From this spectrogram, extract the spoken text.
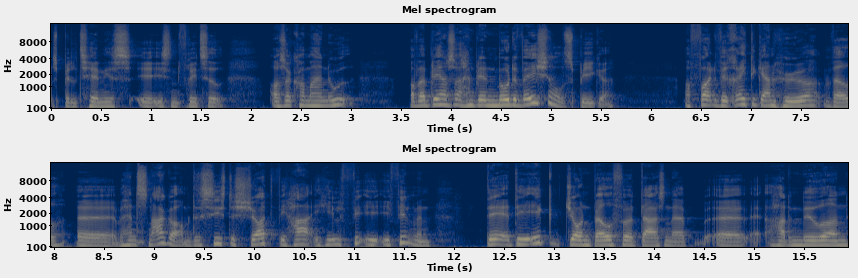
spille tennis øh, i sin fritid. Og så kommer han ud, og hvad bliver han så? Han bliver en motivational speaker. Og folk vil rigtig gerne høre, hvad, øh, hvad han snakker om. Det sidste shot, vi har i hele fi- i, i filmen, det, det er ikke John Belford, der sådan er, øh, har det nederen,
